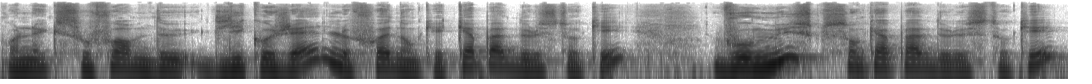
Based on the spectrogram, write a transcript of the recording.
qu'on a sous forme de glycogène. Le foie donc est capable de le stocker. Vos muscles sont capables de le stocker.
